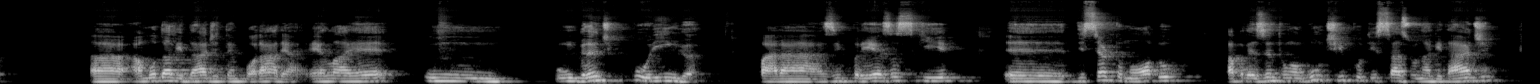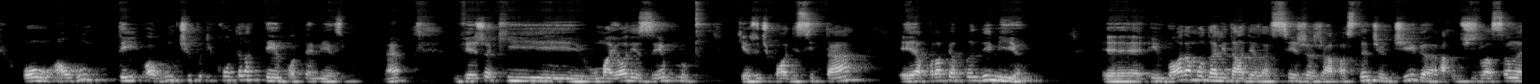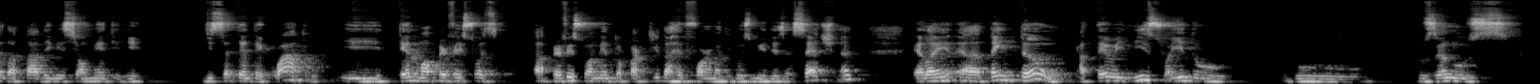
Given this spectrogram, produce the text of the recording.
a, a modalidade temporária ela é um, um grande coringa para as empresas que, é, de certo modo, apresentam algum tipo de sazonalidade ou algum, algum tipo de contratempo até mesmo. Né? Veja que o maior exemplo que a gente pode citar é a própria pandemia. É, embora a modalidade ela seja já bastante antiga, a legislação é datada inicialmente de, de 74 e tendo um aperfeiçoamento a partir da reforma de 2017, né? Ela até então, até o início aí do, do dos anos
